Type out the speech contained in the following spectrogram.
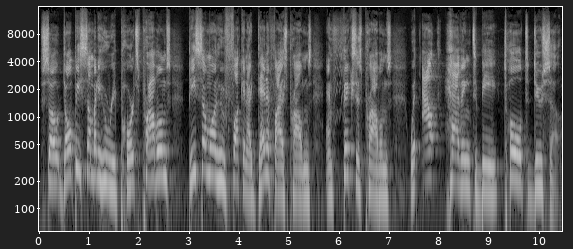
So don't be somebody who reports problems. Be someone who fucking identifies problems and fixes problems without having to be told to do so.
